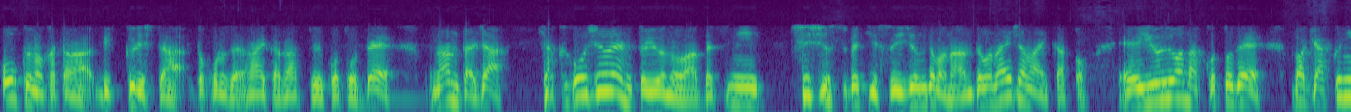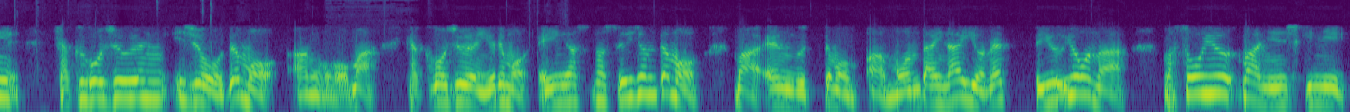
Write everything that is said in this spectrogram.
多くの方がびっくりしたところではないかなということで、なんだ、じゃあ、150円というのは別に死守すべき水準でもなんでもないじゃないかというようなことで、まあ、逆に150円以上でも、あのまあ、150円よりも円安の水準でも、まあ、円売っても、あ、問題ないよねっていうような、まあ、そういう、まあ、認識に、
